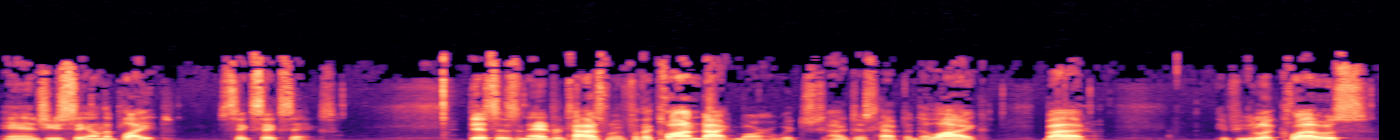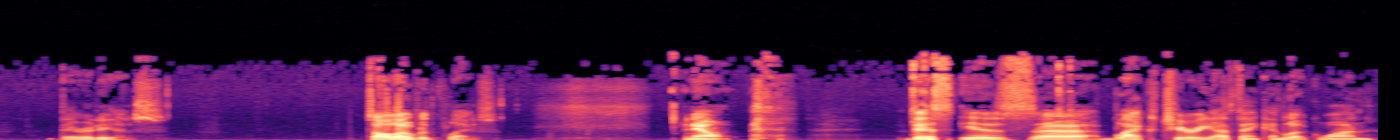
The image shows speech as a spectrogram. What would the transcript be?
And you see on the plate, 666. This is an advertisement for the Klondike bar, which I just happen to like. But if you look close, there it is. It's all over the place. Now, this is uh, black cherry, I think. And look, one,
